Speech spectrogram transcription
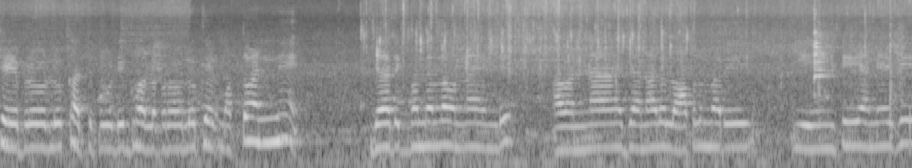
చేబ్రోలు కత్తిపూడి గొల్లపురోలు మొత్తం అన్నీ జల దిగ్బంధంలో ఉన్నాయండి. అవన్నీ జనాలు లోపల మరి ఏంటి అనేది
